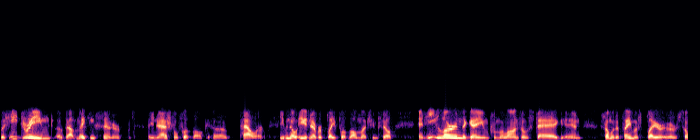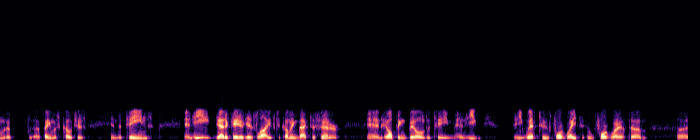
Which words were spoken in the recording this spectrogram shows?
But he dreamed about making Centre a national football uh, power, even though he had never played football much himself. And he learned the game from Alonzo Stagg and some of the famous players or some of the uh, famous coaches in the teens. And he dedicated his life to coming back to Centre and helping build a team. And he he went to Fort Worth, Fort Worth, um, uh,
